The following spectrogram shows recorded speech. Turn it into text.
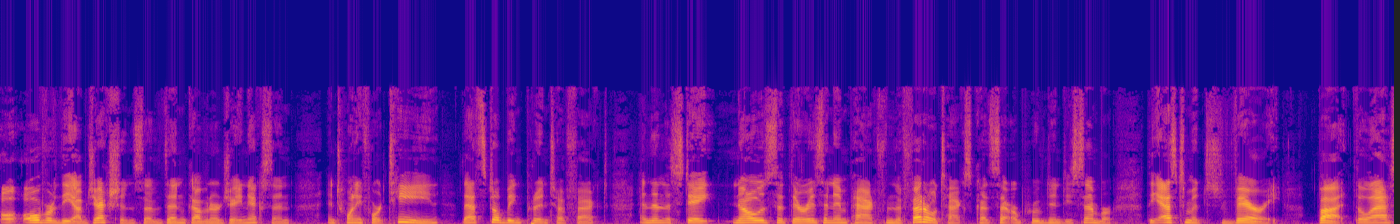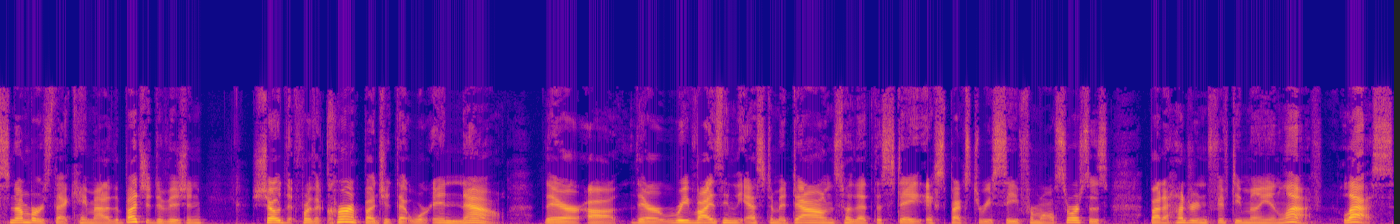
over the objections of then Governor Jay Nixon in 2014. That's still being put into effect. And then the state knows that there is an impact from the federal tax cuts that were approved in December. The estimates vary, but the last numbers that came out of the budget division showed that for the current budget that we're in now, they're uh, they're revising the estimate down so that the state expects to receive from all sources about 150 million left less,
